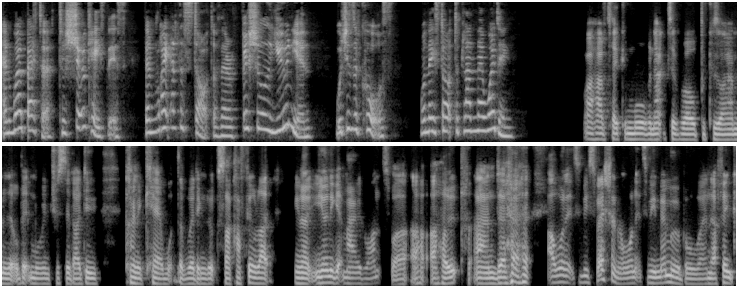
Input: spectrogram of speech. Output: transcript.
And where better to showcase this than right at the start of their official union, which is, of course, when they start to plan their wedding. I have taken more of an active role because I am a little bit more interested. I do kind of care what the wedding looks like. I feel like you know, you only get married once, well, I, I hope. And uh, I want it to be special. I want it to be memorable. And I think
